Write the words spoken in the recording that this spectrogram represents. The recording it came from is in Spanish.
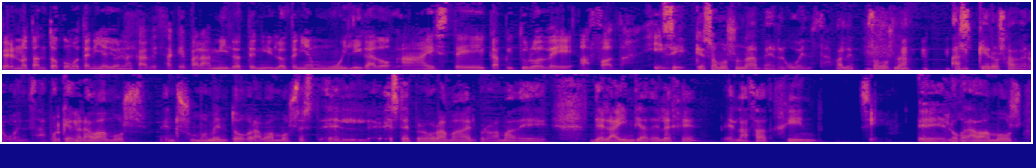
pero no tanto como tenía yo en la cabeza, que para mí lo, lo tenía muy ligado a este capítulo de Afad. Sí, que somos una vergüenza, ¿vale? Somos una asquerosa vergüenza, porque grabamos, en su momento, grabamos este, el, este programa, el programa de, de la India del Eje, el Azad Hind. Sí. Eh, lo grabamos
